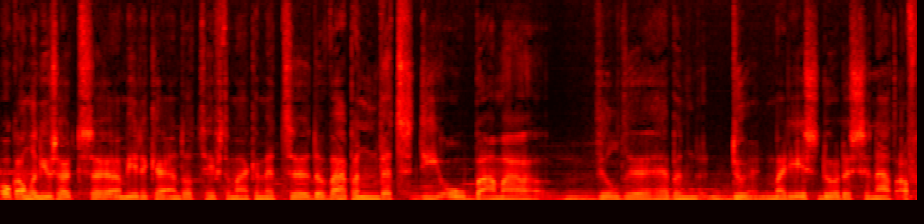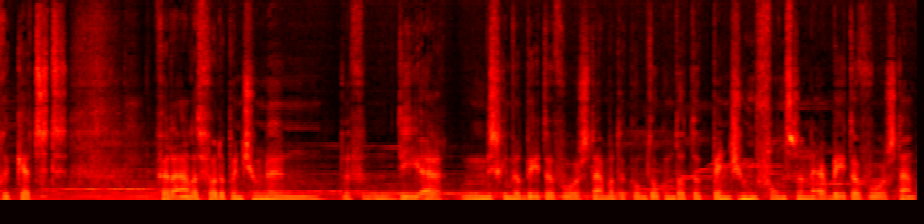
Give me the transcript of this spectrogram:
Ook ander nieuws uit eh, Amerika en dat heeft te maken met eh, de wapenwet die Obama wilde hebben. Maar die is door de Senaat afgeketst. Verder voor de pensioenen, die er misschien wel beter voor staan... maar dat komt ook omdat de pensioenfondsen er beter voor staan.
